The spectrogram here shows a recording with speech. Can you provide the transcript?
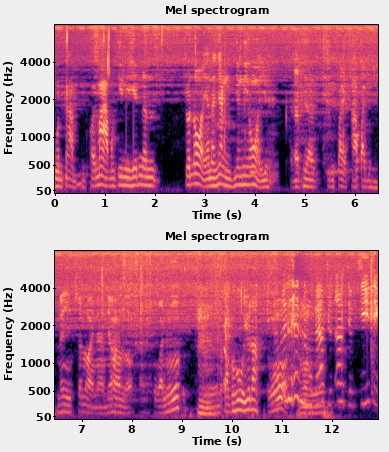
บนกล้ามคอยมาบางทีนี่เห็นนั่น สวนอ้อยอันนั้นยังยังมีอ้อยอยู่แต่เพื่อสิไปขาไปบนไม่ชั่หน่อยนะเดี๋ยวห้ามเหรอเพราะว่าหนูอืมแต่ก็ฮู้อยู่เนาะโอ้เล่นหนูแล้วจุดอ้าวจุดชี้จริง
